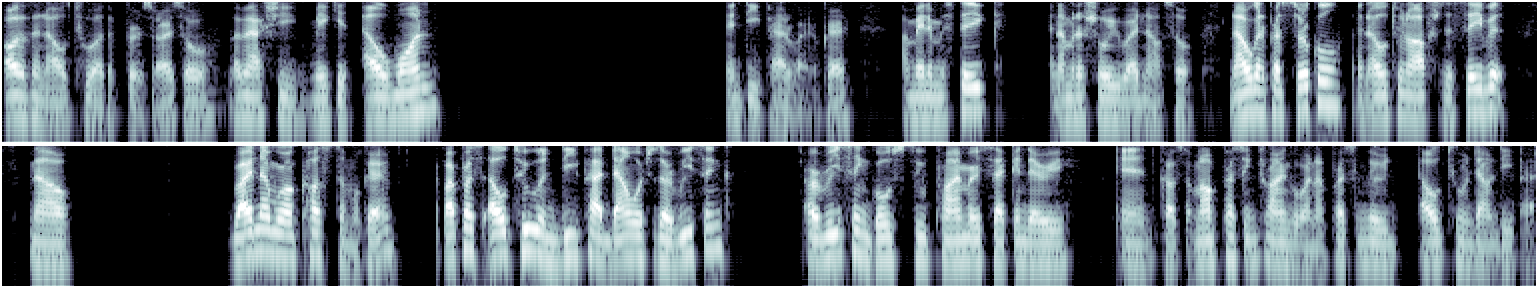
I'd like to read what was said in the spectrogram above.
other than L2 at the first. All right, so let me actually make it L1 and D-pad right, okay? I made a mistake, and I'm going to show you right now. So now we're going to press circle and L2 and option to save it. Now, right now we're on custom, okay? If I press L2 and D-pad down, which is our resync, our resync goes through primary, secondary, and custom. I'm pressing triangle and I'm pressing the L2 and down D-pad.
